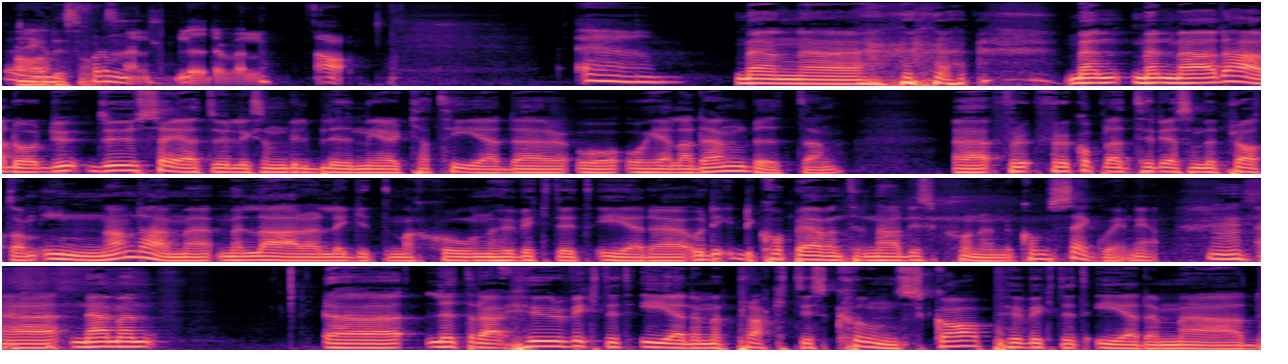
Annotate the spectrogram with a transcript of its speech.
det är Rent formellt blir det väl. Ja. Eh, Men, eh, men, men med det här då, du, du säger att du liksom vill bli mer kateder och, och hela den biten. Eh, för, för att koppla till det som vi pratade om innan det här med, med lärarlegitimation och hur viktigt är det, och det, det kopplar även till den här diskussionen, nu kommer segwayn igen. Eh, nej men, eh, lite där, hur viktigt är det med praktisk kunskap? Hur viktigt är det med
